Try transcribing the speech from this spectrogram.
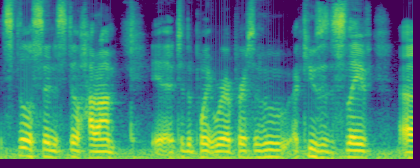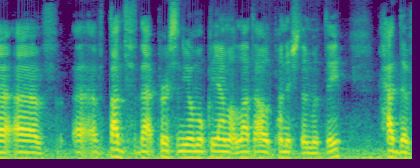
It's still a sin. It's still haram, to the point where a person who accuses the slave of of qadf, that person yom qiyamah, Allah Ta'ala will punish them with the had of,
